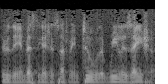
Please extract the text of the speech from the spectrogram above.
through the investigation of suffering to the realization.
